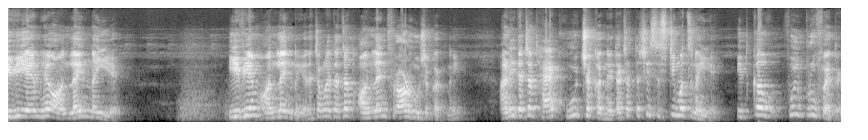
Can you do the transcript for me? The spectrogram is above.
ईव्हीएम हे ऑनलाईन नाहीये. ईव्हीएम ऑनलाईन नाहीये. त्याच्यामुळे त्याच्यात ऑनलाईन फ्रॉड होऊ शकत नाही. आणि त्याच्यात हॅक होऊच शकत नाही. त्याच्यात तशी सिस्टीमच नाहीये. इतकं फुल प्रूफ आहे ते.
